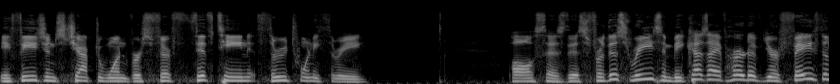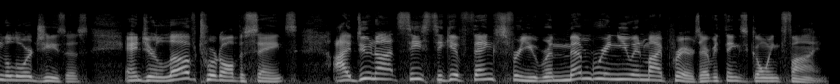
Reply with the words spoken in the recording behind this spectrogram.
Ephesians chapter 1, verse 15 through 23. Paul says this For this reason, because I have heard of your faith in the Lord Jesus and your love toward all the saints, I do not cease to give thanks for you, remembering you in my prayers. Everything's going fine.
